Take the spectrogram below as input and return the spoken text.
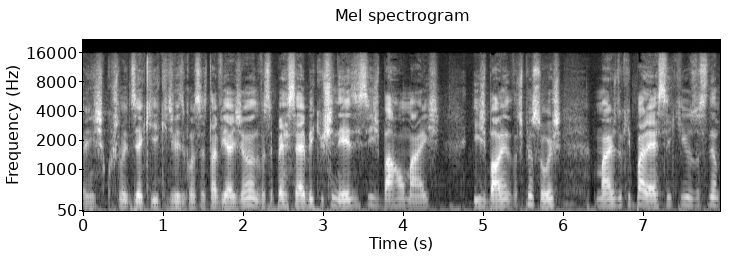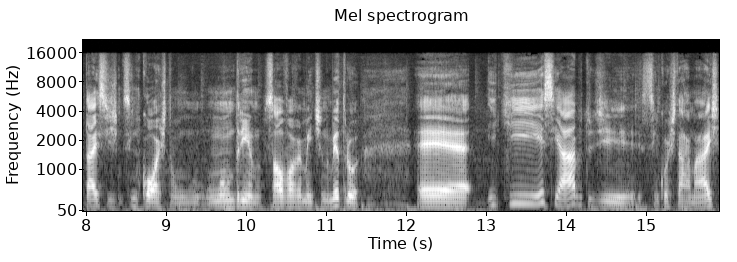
a gente costuma dizer aqui que de vez em quando você está viajando, você percebe que os chineses se esbarram mais e esbarram em outras pessoas, mais do que parece que os ocidentais se, se encostam, um, um londrino, salvo obviamente no metrô. É, e que esse hábito de se encostar mais,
